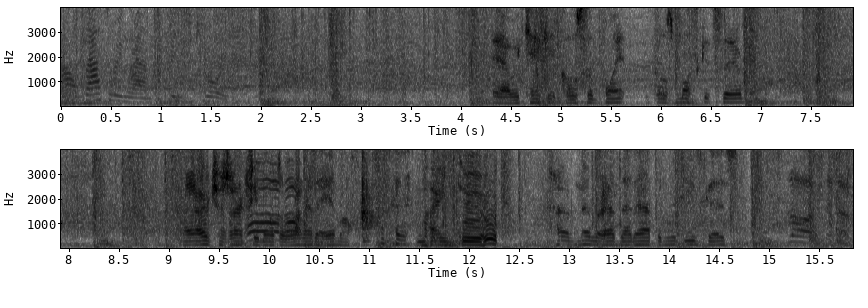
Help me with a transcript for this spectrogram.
Our battering ram has been destroyed. yeah, we can't get close to the point with those muskets there. But my archers are actually about to run out of ammo. Mine too. I've never had that happen with these guys. Slaughter them!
